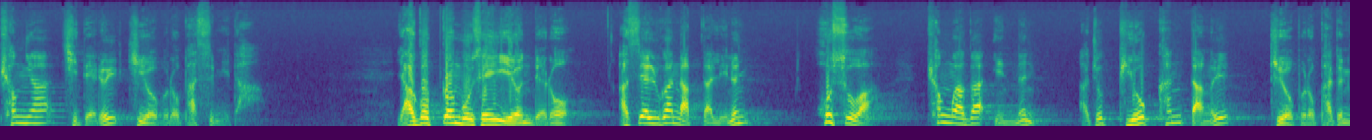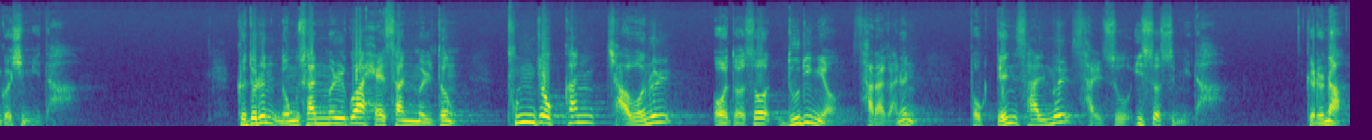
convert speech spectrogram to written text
평야 지대를 기업으로 받습니다. 야곱과 모세의 예언대로 아셀과 납달리는 호수와 평화가 있는 아주 비옥한 땅을 기업으로 받은 것입니다. 그들은 농산물과 해산물 등 풍족한 자원을 얻어서 누리며 살아가는 복된 삶을 살 수 있었습니다. 그러나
